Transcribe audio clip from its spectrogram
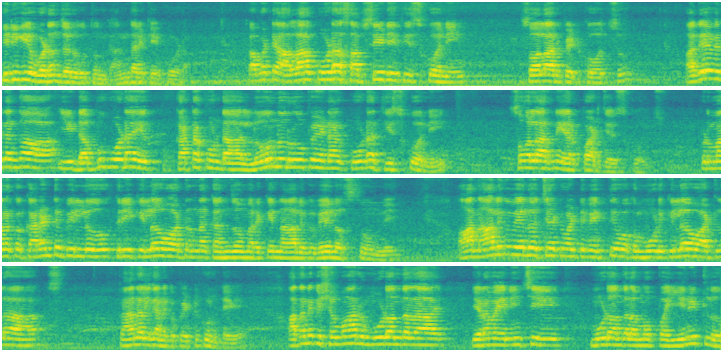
తిరిగి ఇవ్వడం జరుగుతుంది అందరికీ కూడా. కాబట్టి అలా కూడా సబ్సిడీ తీసుకొని సోలార్ పెట్టుకోవచ్చు. అదేవిధంగా ఈ డబ్బు కూడా కట్టకుండా లోను రూపేణా కూడా తీసుకొని సోలార్ని ఏర్పాటు చేసుకోవచ్చు. ఇప్పుడు మనకు కరెంటు బిల్లు త్రీ కిలో వాట్ ఉన్న కన్జూమర్కి నాలుగు వేలు వస్తుంది. ఆ నాలుగు వేలు వచ్చేటువంటి వ్యక్తి ఒక మూడు కిలో వాట్ల ప్యానల్ కనుక పెట్టుకుంటే అతనికి సుమారు మూడు వందల ఇరవై నుంచి మూడు వందల ముప్పై యూనిట్లు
